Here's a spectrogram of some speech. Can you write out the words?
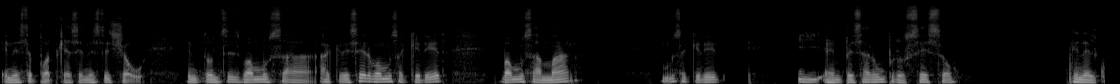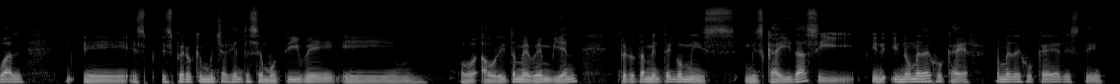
en este podcast, en este show. Entonces vamos a, a crecer, vamos a querer, vamos a amar, vamos a querer y a empezar un proceso en el cual eh, espero que mucha gente se motive. Em, ahorita me ven bien, pero también tengo mis, mis caídas y, y, no me dejo caer, no me dejo caer, este,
